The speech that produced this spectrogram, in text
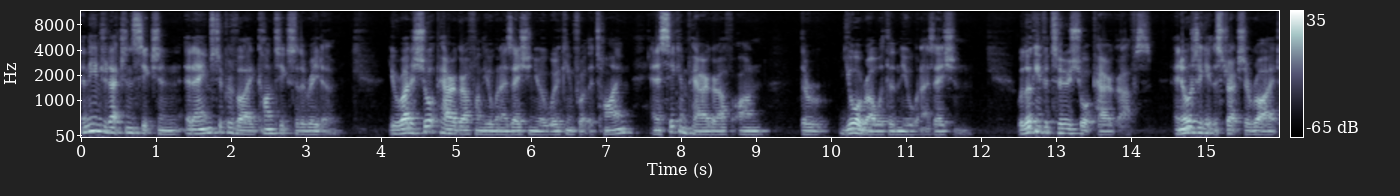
In the introduction section, it aims to provide context to the reader. You'll write a short paragraph on the organization you are working for at the time and a second paragraph on the, your role within the organization. We're looking for two short paragraphs. In order to get the structure right,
